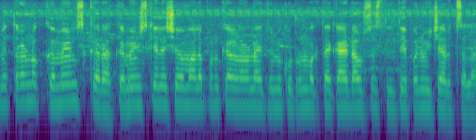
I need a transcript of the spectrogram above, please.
मित्रांनो कमेंट्स करा. कमेंट्स केल्याशिवाय मला पण कळणार नाही. तुम्ही कुठून बघताय काय डाऊट्स असतील ते पण विचारत चला.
